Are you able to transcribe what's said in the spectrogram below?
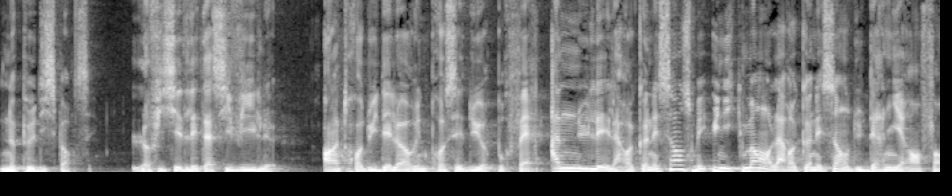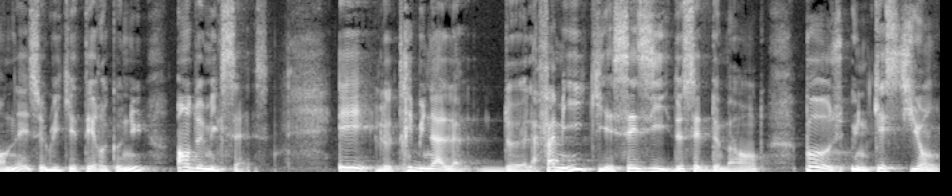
ne peut dispenser. L'officier de l'état civil introduit dès lors une procédure pour faire annuler la reconnaissance, mais uniquement la reconnaissance du dernier enfant né, celui qui était reconnu en 2016 et le tribunal de la famille, qui est saisi de cette demande, pose une question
